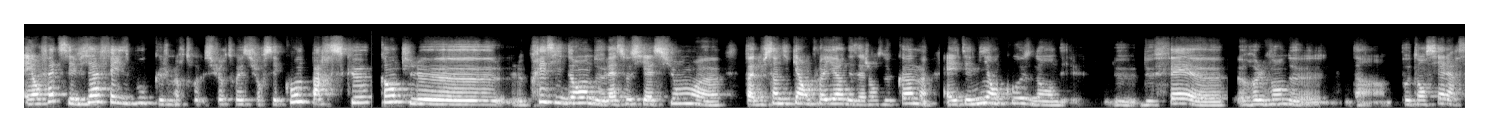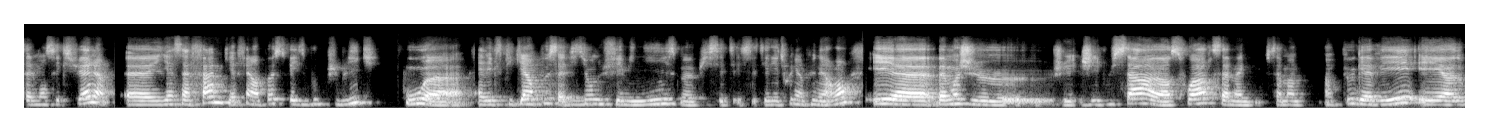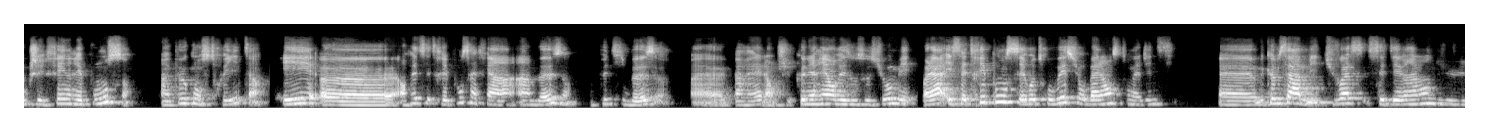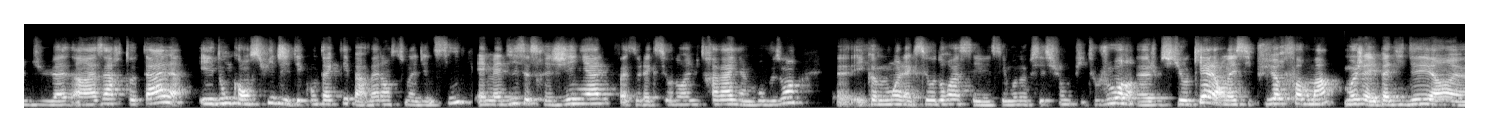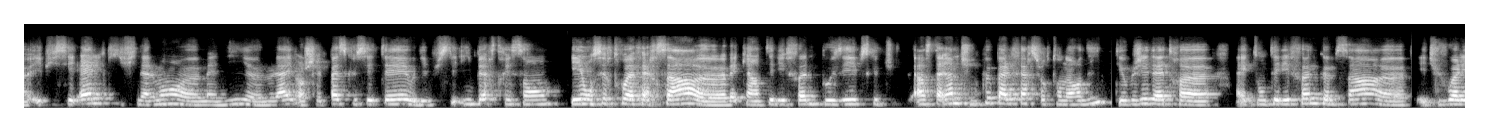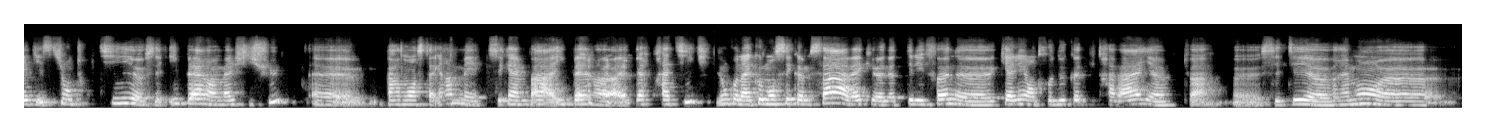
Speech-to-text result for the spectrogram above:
et, en fait, c'est via Facebook que je me suis retrouvée sur ces comptes, parce que quand le, le président de l'association, enfin, du syndicat employeur des agences de com a été mis en cause dans des, de, faits euh, relevant d'un potentiel harcèlement sexuel, euh, il y a sa femme qui a fait un post Facebook public où euh, elle expliquait un peu sa vision du féminisme, puis c'était des trucs un peu énervants. Et ben moi, j'ai lu ça un soir, ça m'a un peu gavé, et donc j'ai fait une réponse un peu construite. Et en fait, cette réponse a fait un, un buzz, un petit buzz, euh, pareil, alors je ne connais rien en réseaux sociaux, mais voilà. Et cette réponse s'est retrouvée sur Balance ton agency. Euh, comme ça, mais tu vois, c'était vraiment du, un hasard total. Et donc ensuite, j'ai été contactée par Balance ton agency. Elle m'a dit, ce serait génial fasse de l'accès au droit du travail, un gros besoin. Euh, et comme moi, l'accès au droit, c'est mon obsession depuis toujours, euh, je me suis dit, OK, alors on a essayé plusieurs formats. Moi, je n'avais pas d'idée. Hein, euh, et puis, c'est elle qui finalement m'a dit le live. Je ne sais pas ce que c'était. Au début, c'était hyper stressant. Et on s'est retrouvé à faire ça avec un téléphone posé. Parce que Instagram, tu ne peux pas le faire sur ton ordi. Tu es obligé d'être avec ton téléphone comme ça. et tu vois les questions tout petit. c'est hyper mal fichu. Euh, pardon Instagram, mais c'est quand même pas hyper, euh, hyper pratique. Donc, on a commencé comme ça avec euh, notre téléphone calé entre deux codes du travail. tu vois, c'était vraiment,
